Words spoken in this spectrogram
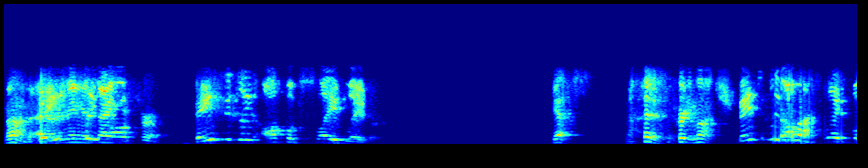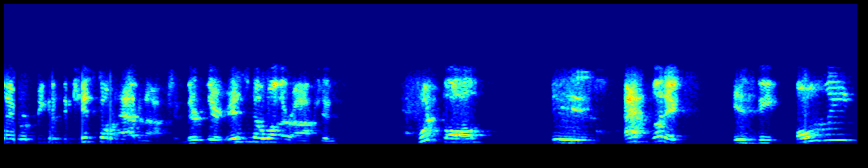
No, everything you're saying is true. Basically off of slave labor. Yes, pretty much. Basically off of slave labor because the kids don't have an option. There there is no other option. Football is athletics is the only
